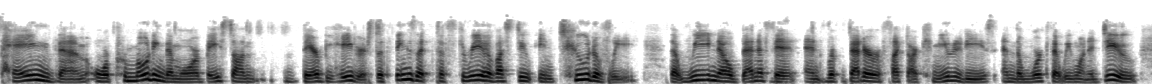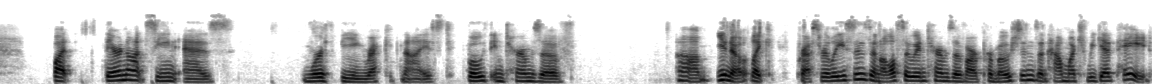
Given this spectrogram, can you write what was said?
paying them or promoting them more based on their behaviors. The things that the three of us do intuitively that we know benefit and re- better reflect our communities and the work that we want to do but they're not seen as worth being recognized both in terms of um, you know like press releases and also in terms of our promotions and how much we get paid.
